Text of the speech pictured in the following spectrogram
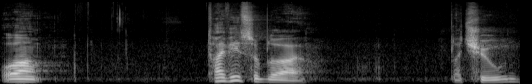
Og ta vi så blå blå tjun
